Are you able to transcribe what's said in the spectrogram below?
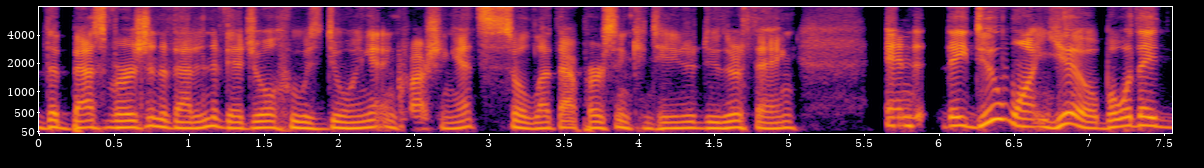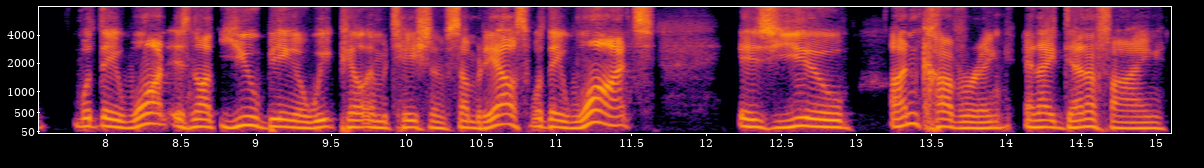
the best version of that individual who is doing it and crushing it. So let that person continue to do their thing. And they do want you, but what they what they want is not you being a weak pale imitation of somebody else. What they want is you uncovering and identifying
